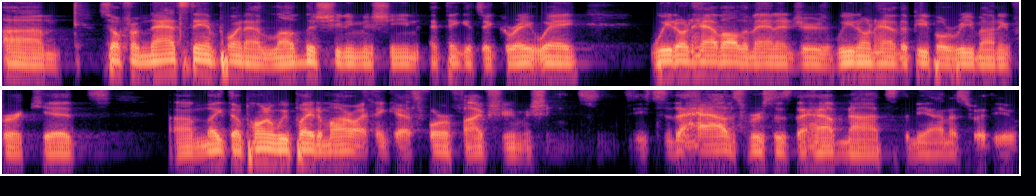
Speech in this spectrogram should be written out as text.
Um, so from that standpoint, I love the shooting machine. I think it's a great way. We don't have all the managers. We don't have the people rebounding for our kids. Um, like the opponent we play tomorrow, I think has four or five shooting machines. It's the haves versus the have-nots, to be honest with you.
